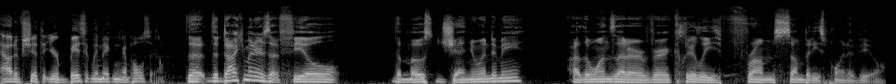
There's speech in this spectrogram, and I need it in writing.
out of shit that you're basically making up wholesale? the the documentaries that feel the most genuine to me are the ones that are very clearly from somebody's point of view.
